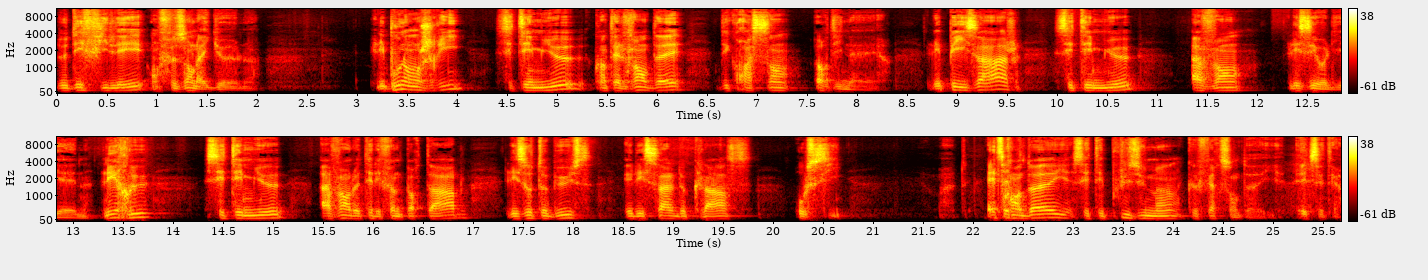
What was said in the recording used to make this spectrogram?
de défiler en faisant la gueule. Les boulangeries, c'était mieux quand elles vendaient des croissants ordinaires. Les paysages, c'était mieux avant les éoliennes. Les rues, c'était mieux avant le téléphone portable, les autobus et les salles de classe aussi. Être en deuil, c'était plus humain que faire son deuil, etc.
